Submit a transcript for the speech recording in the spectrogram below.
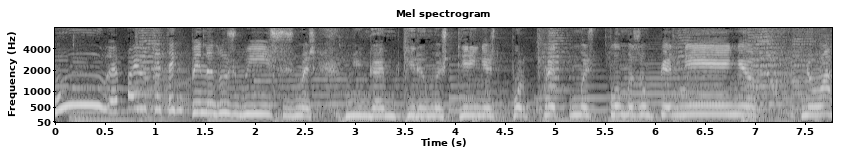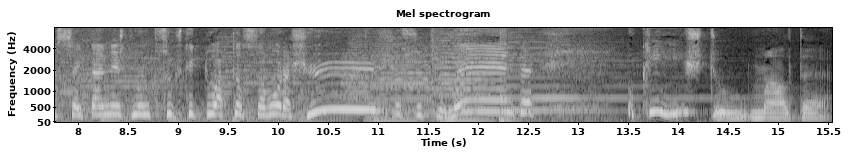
Uh, epá, eu até tenho pena dos bichos, mas ninguém me tira umas tirinhas de porco preto, umas plumas, um pianinho. Não há aceitar neste mundo que substitua aquele sabor a xixa, suculenta. O que é isto, malta?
